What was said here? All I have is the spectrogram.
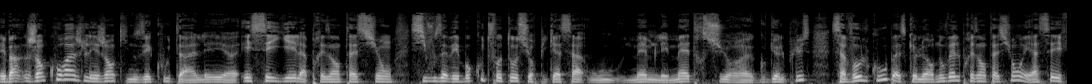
Eh ben j'encourage les gens qui nous écoutent à aller euh, essayer la présentation. Si vous avez beaucoup de photos sur Picasa ou même les mettre sur euh, Google Plus, ça vaut le coup parce que leur nouvelle présentation est assez efficace.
